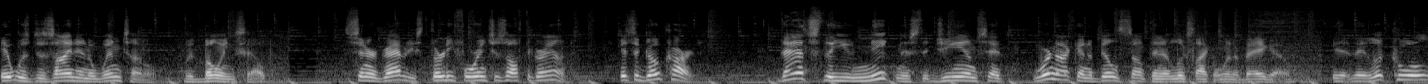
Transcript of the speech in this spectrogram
It was designed in a wind tunnel with Boeing's help. Center of gravity is 34 inches off the ground. It's a go-kart. That's the uniqueness that GM said, we're not going to build something that looks like a Winnebago. They look cool,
